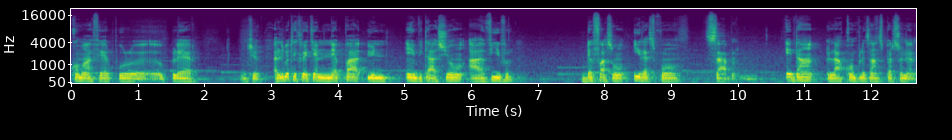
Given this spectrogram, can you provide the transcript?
comment faire pour euh, plaire Dieu. La liberté chrétienne n'est pas une invitation à vivre de façon irresponsable et dans la complaisance personnelle,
